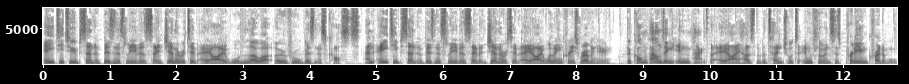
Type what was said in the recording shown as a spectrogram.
82% of business leaders say generative AI will lower overall business costs, and 80% of business leaders say that generative AI will increase revenue. The compounding impact that AI has the potential to influence is pretty incredible.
